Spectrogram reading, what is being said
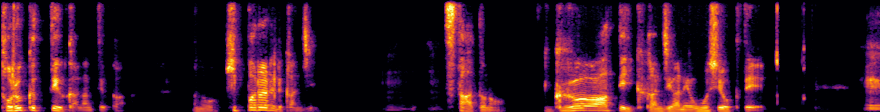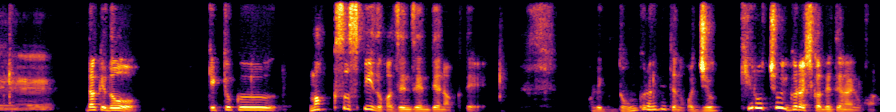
トルクっていうか、なんていうか、あの、引っ張られる感じ。うんスタートの。ぐーっていく感じがね、面白くて。えだけど、結局、マックススピードが全然出なくて、あれ、どんぐらい出てるのか ?10 キロちょいぐらいしか出てないのか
